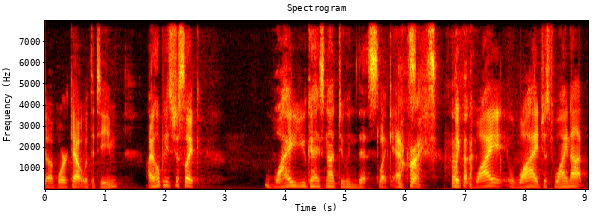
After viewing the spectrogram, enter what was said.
uh, workout with the team. I hope he's just like, why are you guys not doing this? Like X. right. like why? Why? Just why not?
